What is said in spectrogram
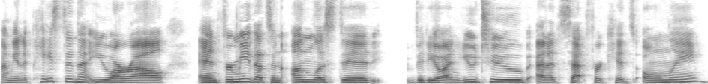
I'm going to paste in that URL. And for me, that's an unlisted video on YouTube, and it's set for kids only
